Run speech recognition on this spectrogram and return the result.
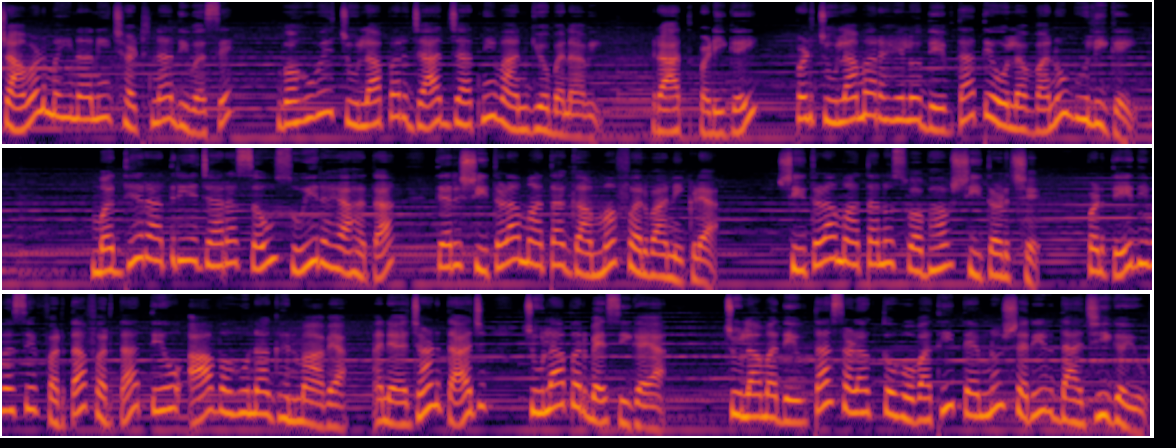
શ્રાવણ મહિનાની છઠના દિવસે, વહુએ ચૂલા પર જાત જાતની વાનગીઓ બનાવી. રાત પડી ગઈ, પણ ચૂલામાં રહેલો દેવતા તે ઓલવવાનું ભૂલી ગઈ. મધ્યરાત્રિએ જ્યારે સૌ સૂઈ રહ્યા હતા ત્યારે શીતળા માતા ગામમાં ફરવા નીકળ્યા. શીતળા માતાનો સ્વભાવ શીતળ છે, પણ તે દિવસે ફરતા ફરતા તેઓ આ વહુના ઘરમાં આવ્યા અને અજાણતા જ ચૂલા પર બેસી ગયા. ચૂલામાં દેવતા સળગતો હોવાથી તેમનું શરીર દાઝી ગયું.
